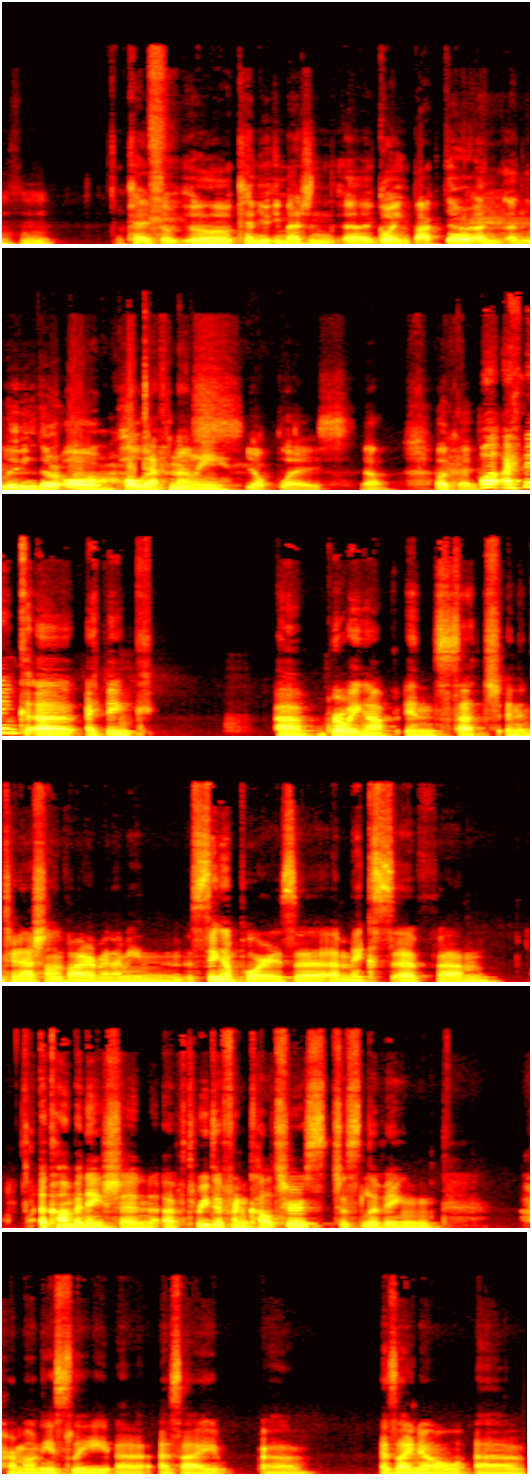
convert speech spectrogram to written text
hmm Okay, so uh, can you imagine uh, going back there and, and living there, or Oh, Poland definitely. is your place? Yeah. Okay. Well, I think uh, I think uh, growing up in such an international environment, I mean, Singapore is a, a mix of um, a combination of three different cultures just living harmoniously, uh, as I uh, as I know, uh,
